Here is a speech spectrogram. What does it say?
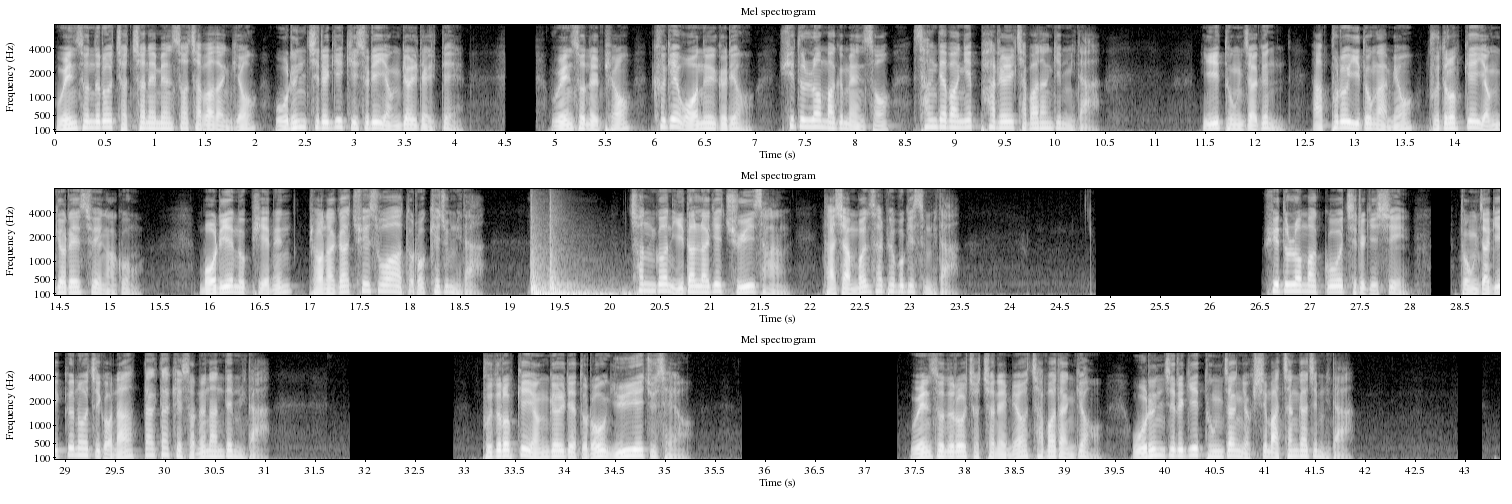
왼손으로 젖혀내면서 잡아당겨 오른 지르기 기술이 연결될 때 왼손을 펴 크게 원을 그려 휘둘러 막으면서 상대방의 팔을 잡아당깁니다. 이 동작은 앞으로 이동하며 부드럽게 연결해 수행하고 머리의 높이에는 변화가 최소화하도록 해줍니다. 천건 이단락의 주의사항 다시 한번 살펴보겠습니다. 휘둘러 맞고 지르기 시 동작이 끊어지거나 딱딱해서는 안 됩니다. 부드럽게 연결되도록 유의해 주세요. 왼손으로 젖혀내며 잡아당겨 오른 지르기 동작 역시 마찬가지입니다.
